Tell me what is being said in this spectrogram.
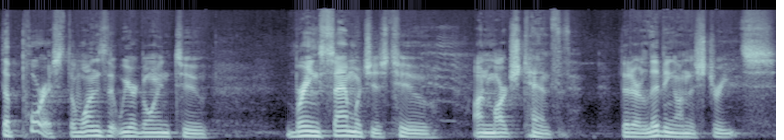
the poorest, the ones that we are going to bring sandwiches to on March 10th that are living on the streets,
